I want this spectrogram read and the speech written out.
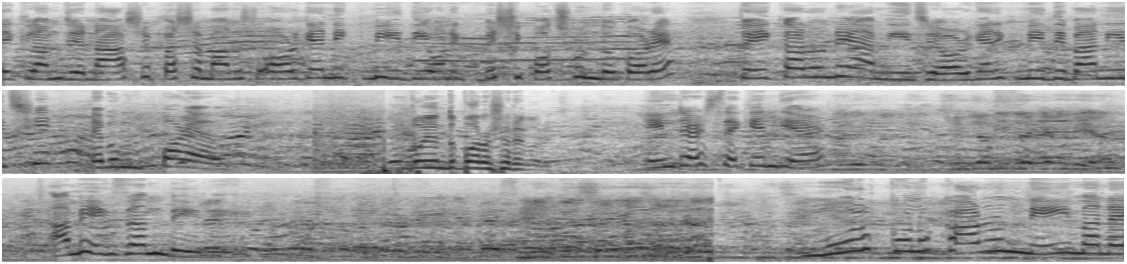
দেখলাম যে না আশেপাশে মানুষ অর্গ্যানিক মেহেদি অনেক বেশি পছন্দ করে। তো এই কারণে আমি যে অর্গ্যানিক মেহেদি বানিয়েছি এবং পড়াও পর্যন্ত পড়াশোনা করেছে ইন্টার সেকেন্ড ইয়ার আমি এক্সাম দিইনি। মূল কোনো কারণ নেই মানে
